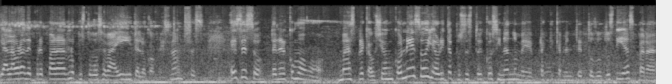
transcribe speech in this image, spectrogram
y a la hora de prepararlo, pues todo se va ahí y te lo comes, ¿no? Entonces, es eso, tener como más precaución con eso y ahorita pues estoy cocinándome prácticamente todos los días para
